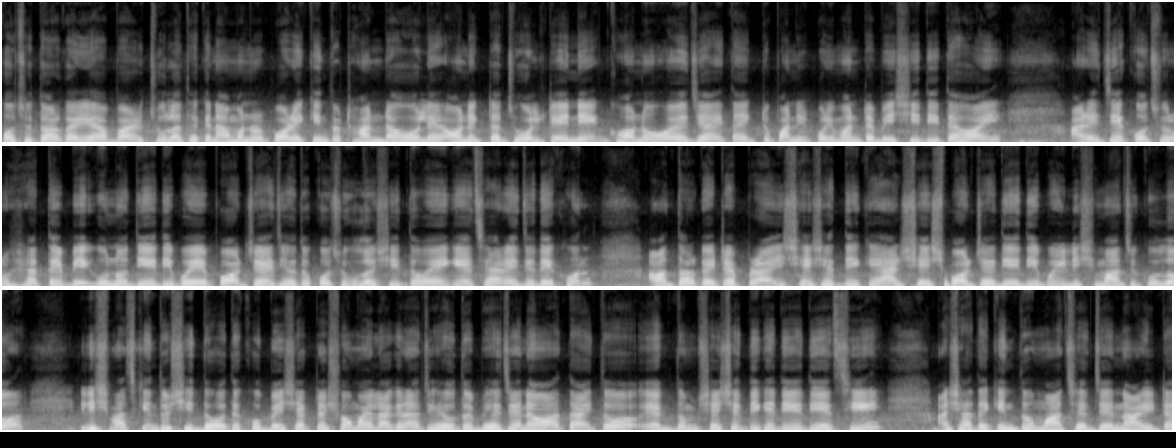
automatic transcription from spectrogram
কচু তরকারি আবার চুলা থেকে নামানোর পরে কিন্তু ঠান্ডা হলে অনেকটা ঝোল টেনে ঘন হয়ে যায়, তাই একটু পানির পরিমাণটা বেশি দিতে হয়। আর এই যে কচুর সাথে বেগুনও দিয়ে দিব এ পর্যায়ে, যেহেতু কচুগুলো সিদ্ধ হয়ে গিয়েছে। আর এই যে দেখুন, আমার তরকারিটা প্রায় শেষের দিকে আর শেষ পর্যায়ে দিয়ে দিব ইলিশ মাছগুলো। ইলিশ মাছ কিন্তু সিদ্ধ হতে খুব বেশি একটা সময় লাগে না, যেহেতু ভেজে নেওয়া, তাই তো একদম শেষের দিকে দিয়ে দিয়েছি। আর সাথে কিন্তু মাছের যে নাড়িটা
